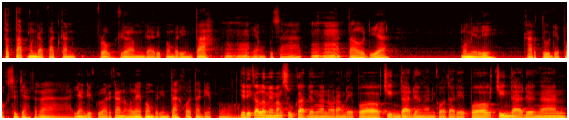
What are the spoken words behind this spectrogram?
tetap mendapatkan program dari pemerintah Mm-mm. yang pusat Mm-mm. atau dia memilih kartu Depok Sejahtera yang dikeluarkan oleh pemerintah Kota Depok. Jadi kalau memang suka dengan orang Depok, cinta dengan kota Depok, cinta dengan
